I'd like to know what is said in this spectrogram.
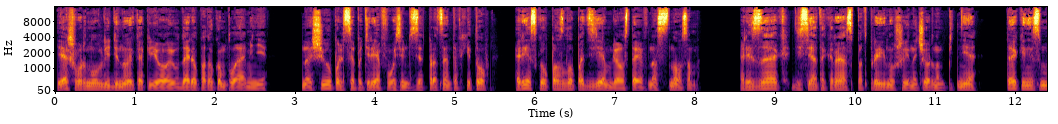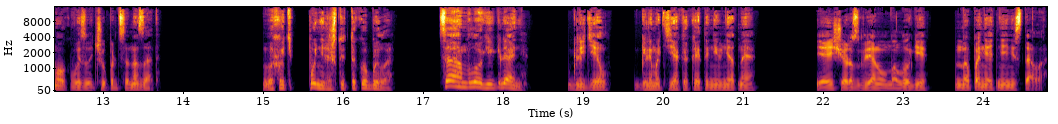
я швырнул ледяное копье и ударил потоком пламени, но щупальце, потеряв 80% хитов, резко уползло под землю, оставив нас с носом. Резак, десяток раз подпрыгнувший на черном пятне, так и не смог вызвать чупальца назад. «Вы хоть поняли, что это такое было?» «Сам в логи глянь!» Глядел. Глиматья какая-то невнятная. Я еще раз глянул на логи, но понятнее не стало.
